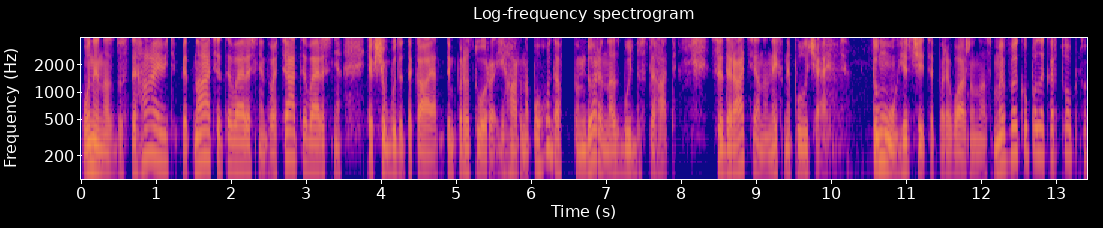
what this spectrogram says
Вони нас достигають 15 вересня, 20 вересня. Якщо буде така температура і гарна погода, помідори нас будуть достигати. Сидерація на них не виходить. Тому гірчиця переважно у нас ми викопали картоплю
